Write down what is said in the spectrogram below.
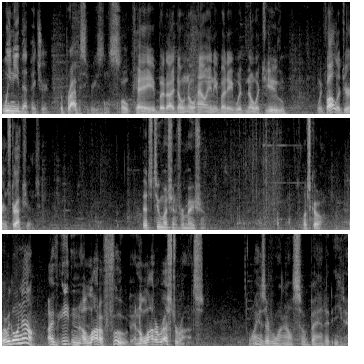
we need that picture for privacy reasons. Okay, but I don't know how anybody would know it's you. We followed your instructions. That's too much information. Let's go. Where are we going now? I've eaten a lot of food in a lot of restaurants. Why is everyone else so bad at eating?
